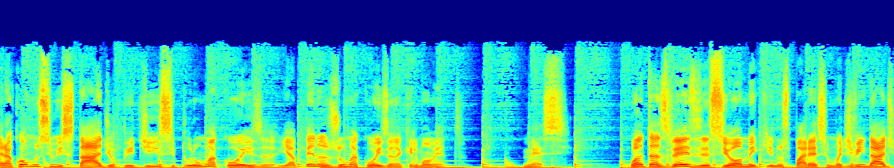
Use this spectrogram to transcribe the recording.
Era como se o estádio pedisse por uma coisa e apenas uma coisa naquele momento: Messi. Quantas vezes esse homem que nos parece uma divindade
